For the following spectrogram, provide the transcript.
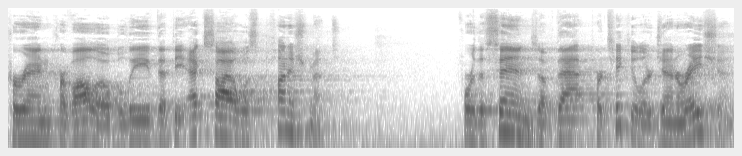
Corrine Carvalho, believed that the exile was punishment for the sins of that particular generation.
